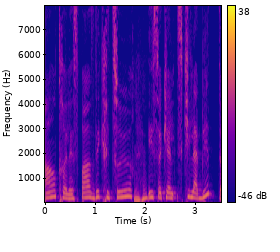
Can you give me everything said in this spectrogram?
entre l'espace d'écriture Mhm. et ce qu'elle, ce qui l'habite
